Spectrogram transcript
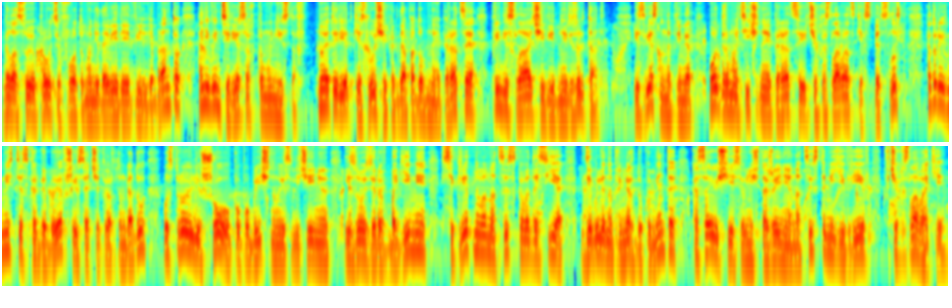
голосуя против вотума недоверия Вилли Бранту, а не в интересах коммунистов. Но это редкий случай, когда подобная операция принесла очевидный результат. Известно, например, о драматичной операции чехословацких спецслужб, которые вместе с КГБ в 1964 году устроили шоу по публичному извлечению из озера в Богемии секретного нацистского досье, где были, например, документы, касающиеся уничтожения нацистами евреев в Чехословакии.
